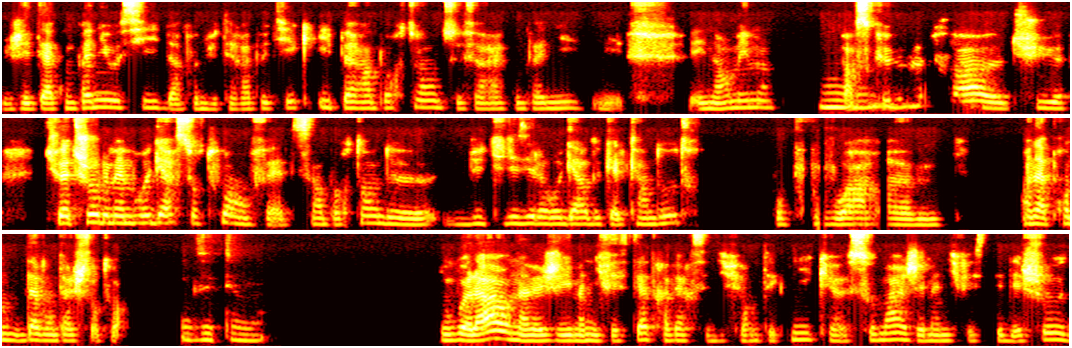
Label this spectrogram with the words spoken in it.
j'ai été accompagnée aussi d'un point de vue thérapeutique, hyper important de se faire accompagner, énormément. Parce que mmh. toi, tu, tu, as toujours le même regard sur toi, en fait. C'est important d'utiliser le regard de quelqu'un d'autre pour pouvoir euh, en apprendre davantage sur toi. Exactement. Donc voilà, j'ai manifesté à travers ces différentes techniques. Euh, Soma, j'ai manifesté des choses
